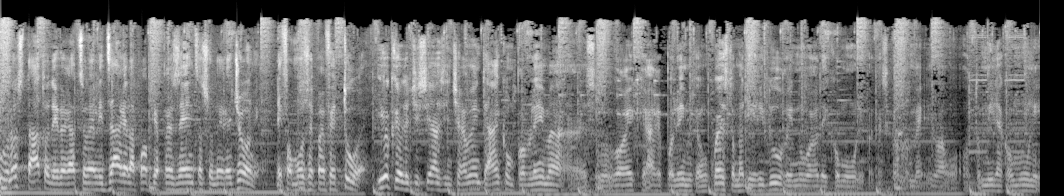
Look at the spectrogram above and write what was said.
cui lo Stato deve razionalizzare la propria presenza sulle regioni, le famose prefetture. Io credo ci sia sinceramente anche un problema, adesso non vorrei creare polemica con questo, ma di ridurre il numero dei comuni, perché secondo me di nuovo 8.000 comuni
